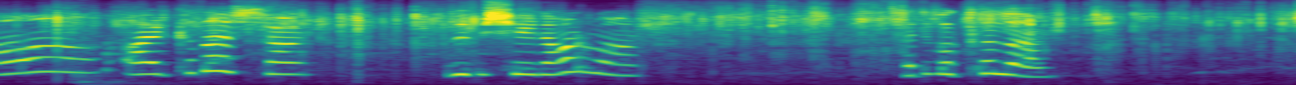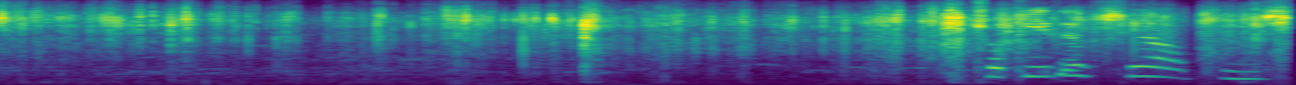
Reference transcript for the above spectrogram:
Aa arkadaşlar. Burada bir şeyler var. Hadi bakalım. Çok iyi de şey yapmış.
